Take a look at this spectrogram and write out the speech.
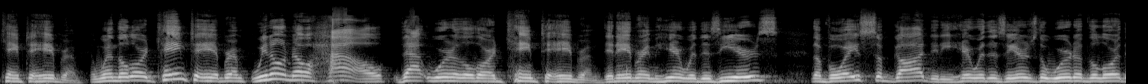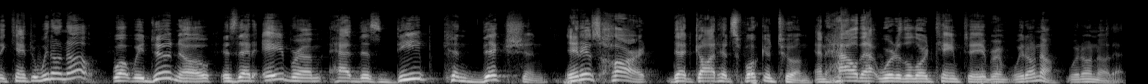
came to Abram. And when the Lord came to Abram, we don't know how that word of the Lord came to Abram. Did Abraham hear with his ears? The voice of God? Did he hear with his ears the word of the Lord that came to him? We don't know. What we do know is that Abram had this deep conviction in his heart that God had spoken to him. And how that word of the Lord came to Abram, we don't know. We don't know that.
